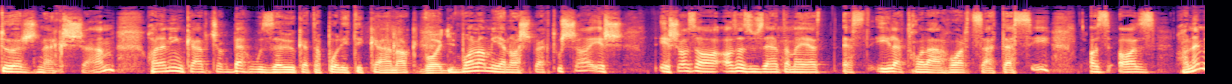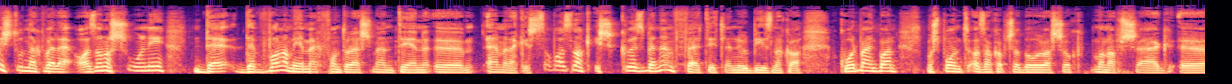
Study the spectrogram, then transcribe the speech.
törzsnek sem, hanem inkább csak behúzza őket a politikának Vagy... valamilyen aspektusa, és és az, a, az az üzenet, amely ezt, ezt élethalál harcát teszi, az, az, ha nem is tudnak vele azonosulni, de, de valamilyen megfontolás mentén ö, elmenek és szavaznak, és közben nem feltétlenül bíznak a kormányban. Most pont az a kapcsolatban olvasok manapság ö,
